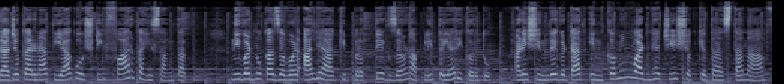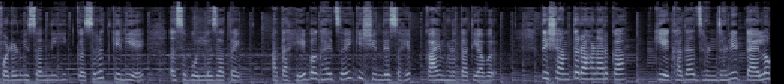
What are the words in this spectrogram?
राजकारणात या गोष्टी फार काही सांगतात. निवडणुका जवळ आल्या की प्रत्येक जण आपली तयारी करतो. आणि शिंदे गटात इन्कमिंग वाढण्याची शक्यता असताना फडणवीसांनी ही कसरत केली आहे असं बोललं जातंय. आता हे बघायचंय की शिंदे साहेब काय म्हणतात यावर. ते शांत राहणार का? की एखादा झणझणीत डायलॉग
